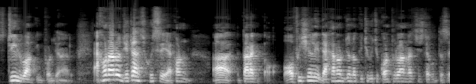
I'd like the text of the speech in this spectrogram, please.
still working for general এখন আরও যেটা হয়েছে এখন তারা অফিসিয়ালি দেখানোর জন্য কিছু কিছু কন্ট্রোল আনার চেষ্টা করতেছে।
